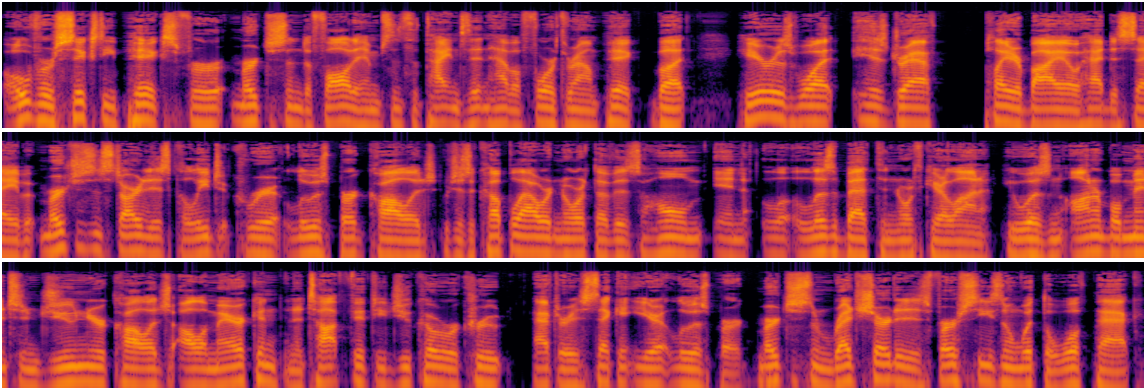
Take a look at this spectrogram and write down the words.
over 60 picks for Murchison to fall to him since the Titans didn't have a fourth round pick, but here is what his draft player bio had to say. But Murchison started his collegiate career at Louisburg College, which is a couple hours north of his home in Elizabethtown, North Carolina. He was an honorable mention junior college All American and a top 50 Juco recruit after his second year at Louisburg. Murchison redshirted his first season with the Wolfpack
